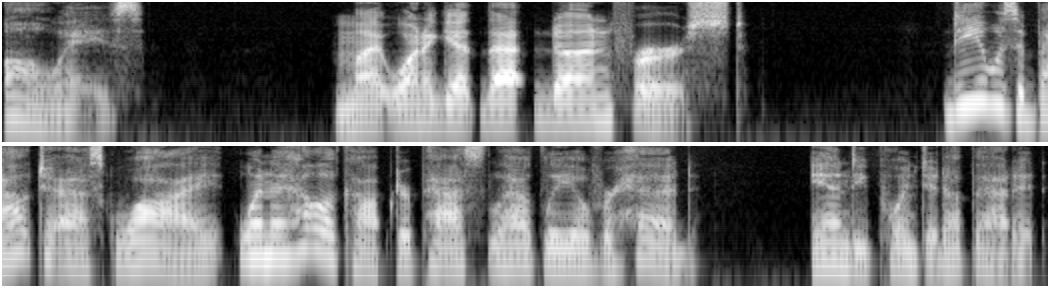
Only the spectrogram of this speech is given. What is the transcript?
Always. Might want to get that done first. Dee was about to ask why when a helicopter passed loudly overhead. Andy pointed up at it.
